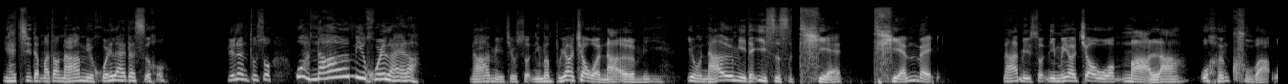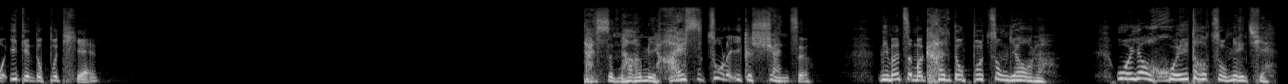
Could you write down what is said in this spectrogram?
你还记得吗？到拿阿米回来的时候，别人都说：“哇，拿阿米回来了。”拿阿米就说：“你们不要叫我拿阿米，因为拿阿米的意思是甜甜美。”拿阿米说：“你们要叫我马拉，我很苦啊，我一点都不甜。”但是拿米还是做了一个选择，你们怎么看都不重要了。我要回到主面前，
